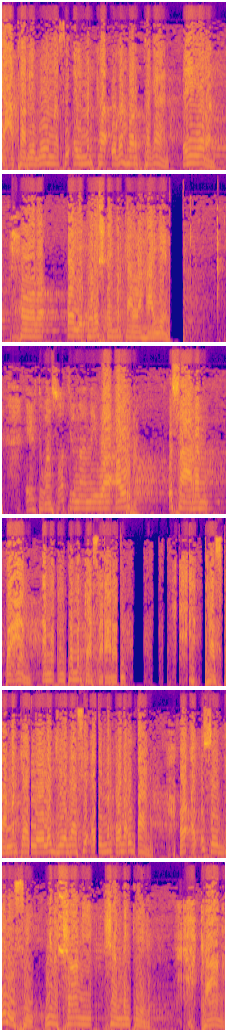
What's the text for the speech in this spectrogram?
yactariduuna si ay markaa uga hortagaan ciiran xoolo oo liquraysh ay markaa lahaayeen. Ciirtu waan soo tilmaannay waa awr u saaran tacaam ama cunto markaa saaran. Taasaa markaa loola jeedaa si ay marwada u baan oo ay u soo gelaysay min ashaami shaam dhankeeda kaana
